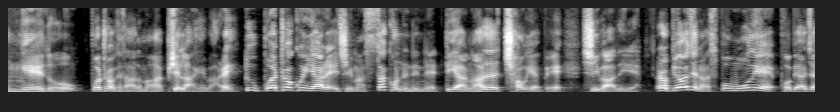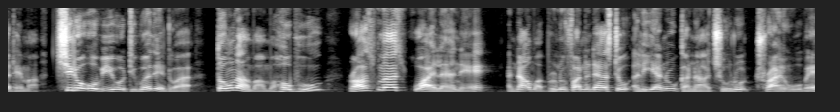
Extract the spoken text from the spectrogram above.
အငယ်ဆုံးပွဲထွက်ကစားသမားဖြစ်လာခဲ့ပါတယ်။သူပွဲထွက်ခွင့်ရတဲ့အချိန်မှာ18နှစ်နဲ့156ရက်ပဲရှိပါသေးတယ်။အဲ့တော့ပြောချင်တာ Sport Mall ရဲ့ဖော်ပြချက်ထဲမှာချီရို OBO ဒီပွဲတင်အတွက်3လာမှာမဟုတ်ဘူး။ Rasmus Hojlund နဲ့အနောက်မှာ Bruno Fernandes တို့ Aliano Garnacho တို့ try ကိုပဲ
